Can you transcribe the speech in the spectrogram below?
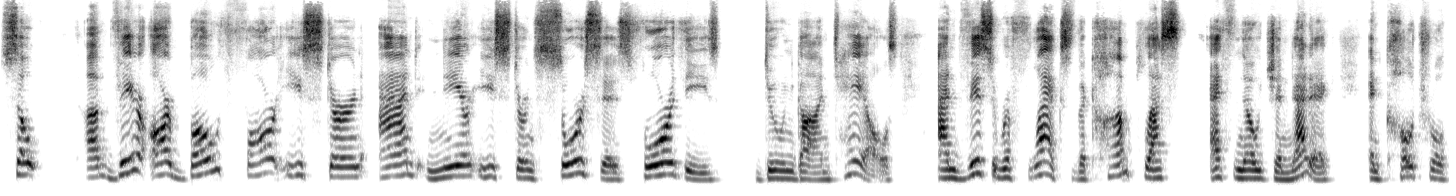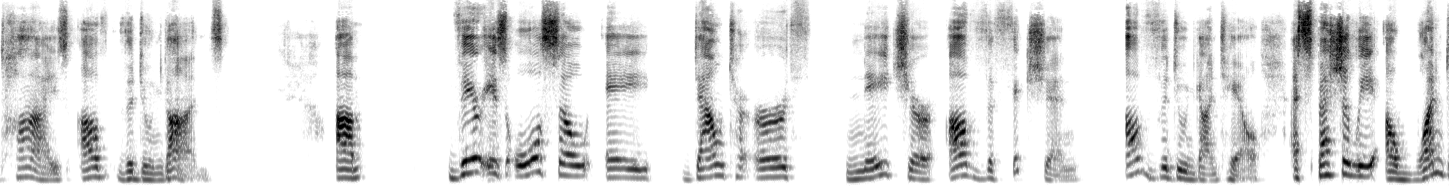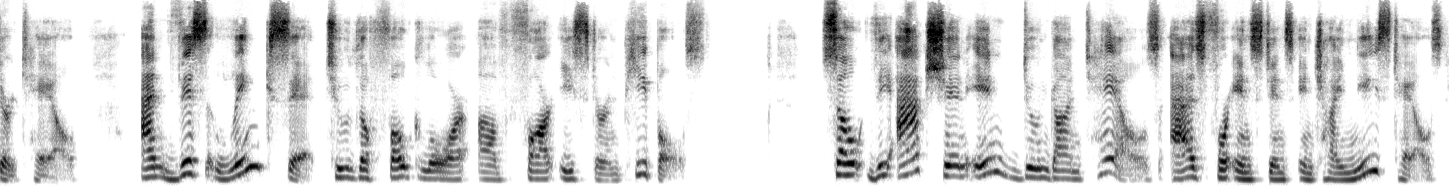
So um, there are both Far Eastern and Near Eastern sources for these Dungan tales, and this reflects the complex ethnogenetic and cultural ties of the Dungans. Um, there is also a down to earth nature of the fiction of the Dungan tale, especially a wonder tale. And this links it to the folklore of Far Eastern peoples. So the action in Dungan tales, as for instance in Chinese tales,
